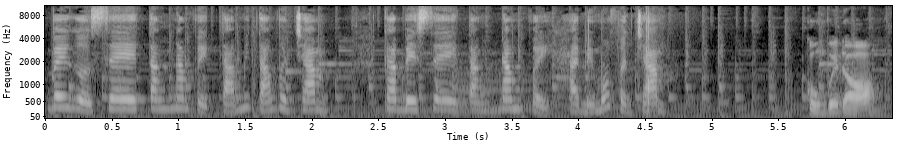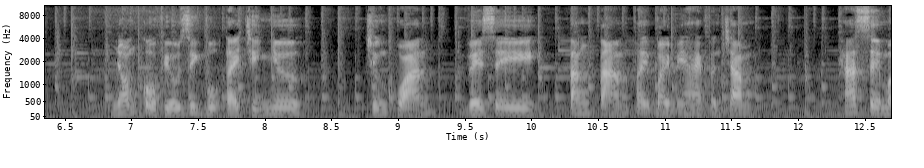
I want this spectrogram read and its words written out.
VGC tăng 5,88%, KBC tăng 5,21%. Cùng với đó, nhóm cổ phiếu dịch vụ tài chính như chứng khoán VCI tăng 8,72%, HCM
